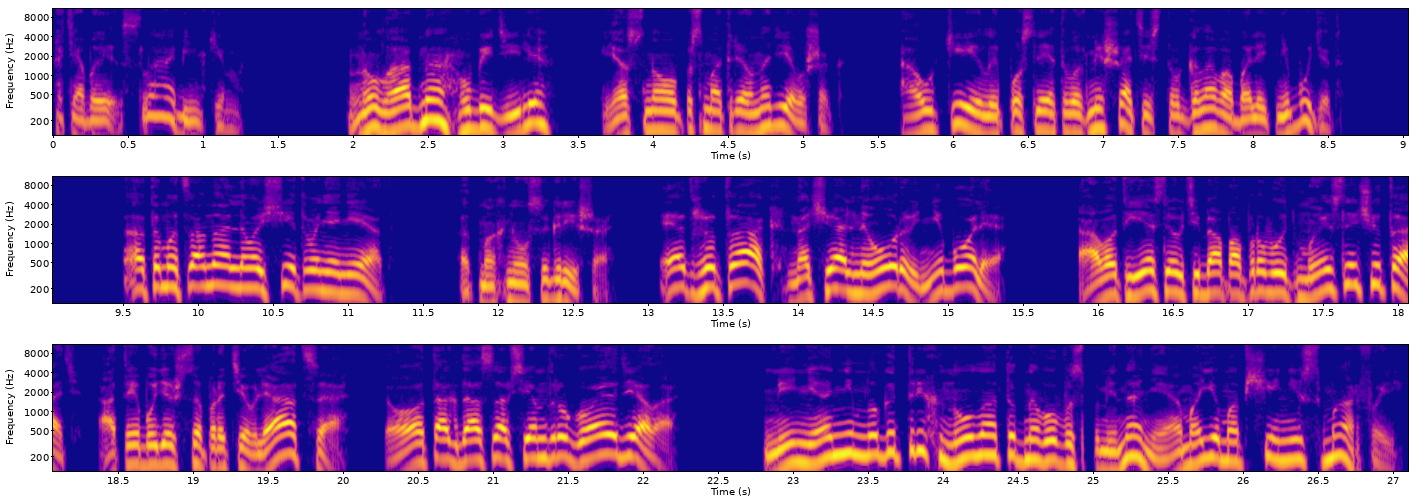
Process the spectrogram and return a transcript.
хотя бы слабеньким. Ну ладно, убедили. Я снова посмотрел на девушек. А у Кейлы после этого вмешательства голова болеть не будет? От эмоционального считывания нет, — отмахнулся Гриша. Это же так, начальный уровень, не более. А вот если у тебя попробуют мысли читать, а ты будешь сопротивляться, то тогда совсем другое дело. Меня немного тряхнуло от одного воспоминания о моем общении с Марфой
